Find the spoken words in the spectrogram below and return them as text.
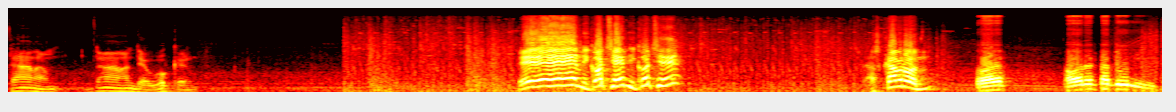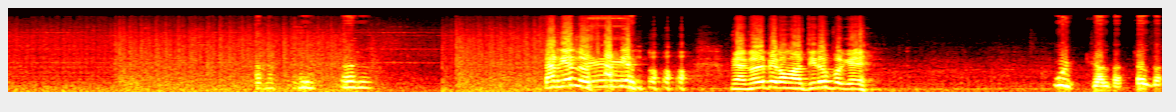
chanam, chanam, The ¡Eh, eh, eh! ¡Mi coche, mi coche! ¡Serás cabrón! Ahora, ahora está tu niño. ¡Está ardiendo, está ardiendo! Mira, no le pego más tiros porque... Uy, salta, salta.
